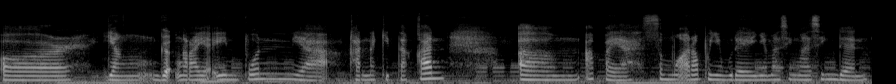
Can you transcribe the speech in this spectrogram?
or yang gak ngerayain pun ya karena kita kan um, apa ya semua orang punya budayanya masing-masing dan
